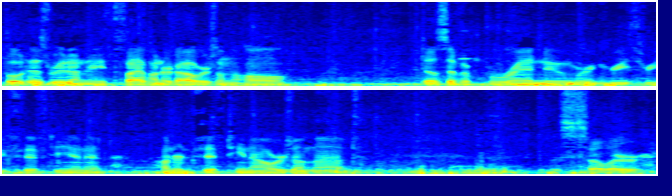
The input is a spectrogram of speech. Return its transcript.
Boat has right underneath 500 hours on the hull. Does have a brand new Mercury 350 in it, 115 hours on that. The seller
